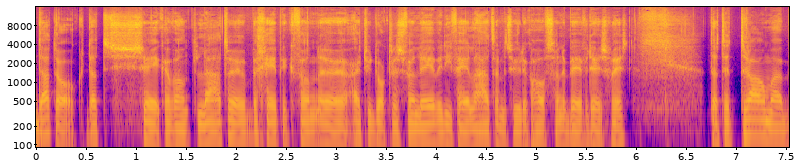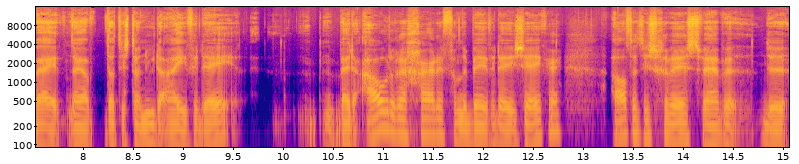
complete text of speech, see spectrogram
dat ook. Dat zeker. Want later begreep ik van uh, Arthur Dokters van Leeuwen... die veel later natuurlijk hoofd van de BVD is geweest... dat het trauma bij, nou ja, dat is dan nu de AIVD... bij de oudere garde van de BVD zeker... altijd is geweest, we hebben de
